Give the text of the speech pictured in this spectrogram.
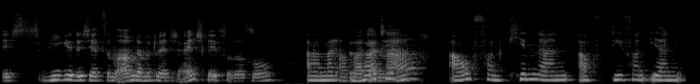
ich wiege dich jetzt im Arm, damit du endlich einschläfst oder so. aber man Aber hört ja danach, auch von Kindern, auch die von ihren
